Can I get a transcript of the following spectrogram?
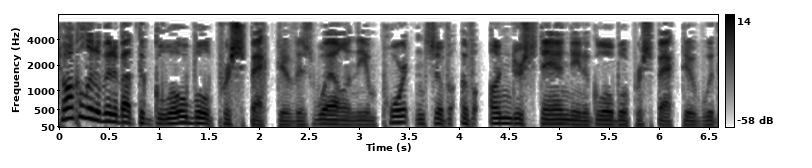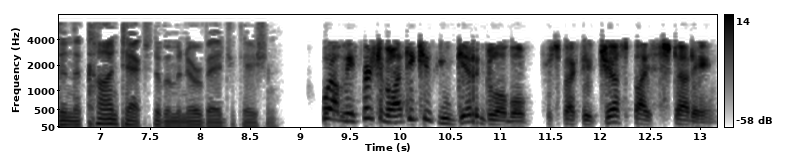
Talk a little bit about the global perspective as well and the importance of, of understanding a global perspective within the context of a Minerva education. Well, I mean, first of all, I think you can get a global perspective just by studying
